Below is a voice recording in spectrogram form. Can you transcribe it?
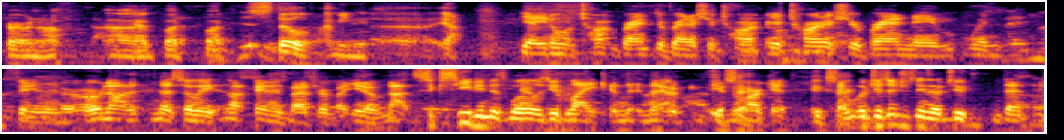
fair enough. Uh, But but still, I mean, uh, yeah, Yeah, you don't want tar- brand to brandish your tar- you tarnish your brand name when failing, or, or not necessarily not failing is better, but you know not succeeding as well as you'd like in the, in the given Exactly. market. And exactly. which is interesting though too that the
